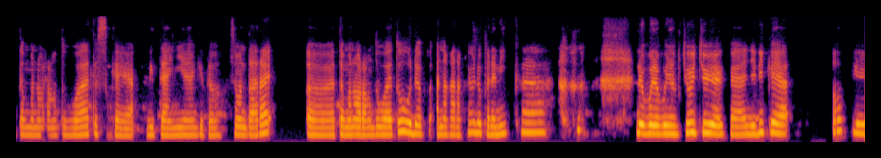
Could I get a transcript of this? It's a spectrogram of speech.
teman orang tua, terus kayak ditanya gitu. Sementara eh, teman orang tua itu udah anak-anaknya udah pada nikah. udah pada punya cucu ya kan. Jadi kayak, oke.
